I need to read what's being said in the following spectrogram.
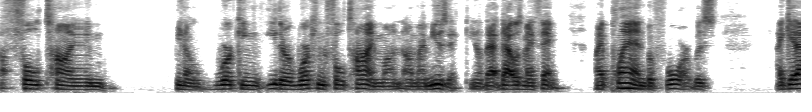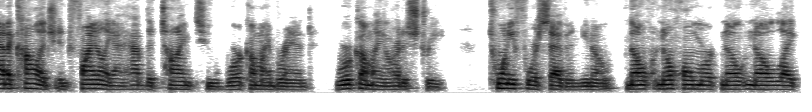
a full time, you know, working either working full time on, on my music. You know, that that was my thing. My plan before was I get out of college and finally I have the time to work on my brand, work on my artistry 24 7, you know, no, no homework, no, no like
